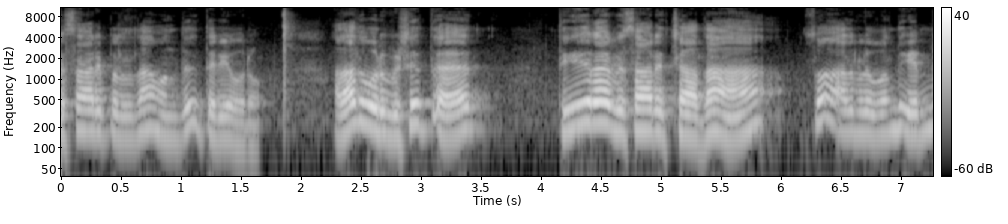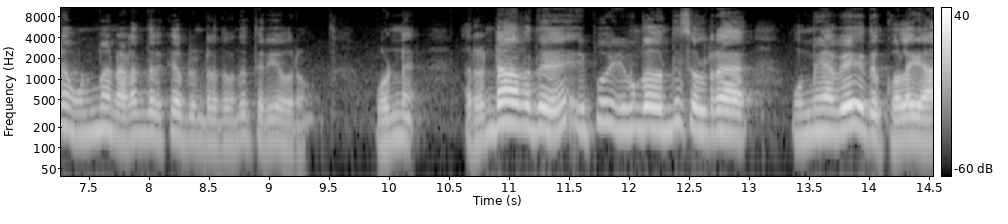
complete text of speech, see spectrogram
விசாரிப்பது தான் வந்து தெரிய வரும். அதாவது ஒரு விஷயத்த தீர விசாரிச்சாதான் ஸோ அதில் வந்து என்ன உண்மை நடந்திருக்கு அப்படின்றது வந்து தெரிய வரும். ஒன்று ரெண்டாவது இப்போ இவங்க வந்து சொல்கிற உண்மையாகவே இது கொலையா?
